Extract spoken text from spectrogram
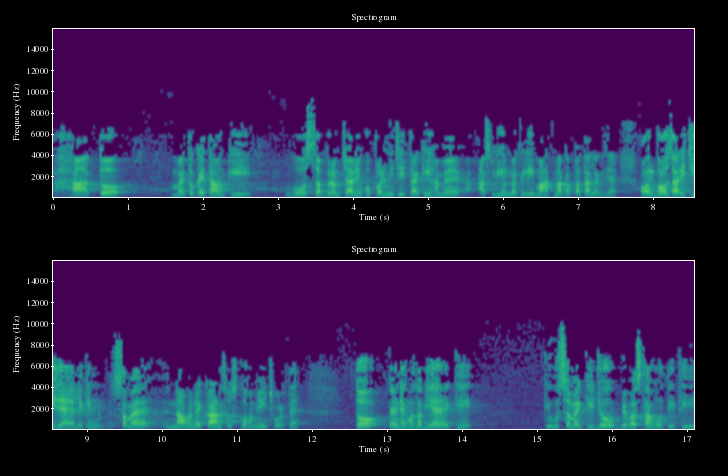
हाँ तो मैं तो कहता हूँ कि वो सब ब्रह्मचारियों को पढ़नी चाहिए ताकि हमें असली और नकली महात्मा का पता लग जाए। और बहुत सारी चीज़ें हैं, लेकिन समय ना होने के कारण से उसको हम यही छोड़ते हैं। तो कहने का मतलब यह है कि कि उस समय की जो व्यवस्था होती थी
